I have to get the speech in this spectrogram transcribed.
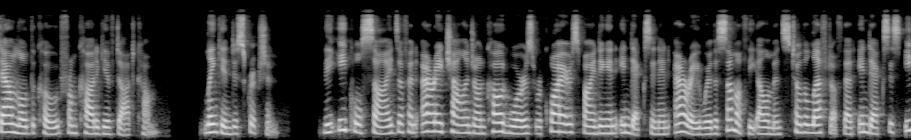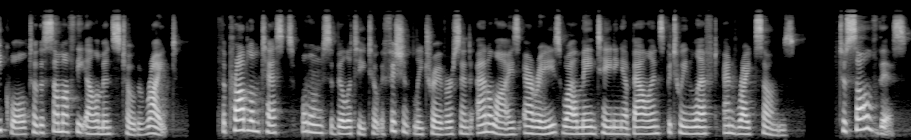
Download the code from codegive.com. Link in description. The equal sides of an array challenge on Codewars requires finding an index in an array where the sum of the elements to the left of that index is equal to the sum of the elements to the right. The problem tests ON's ability to efficiently traverse and analyze arrays while maintaining a balance between left and right sums. To solve this,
